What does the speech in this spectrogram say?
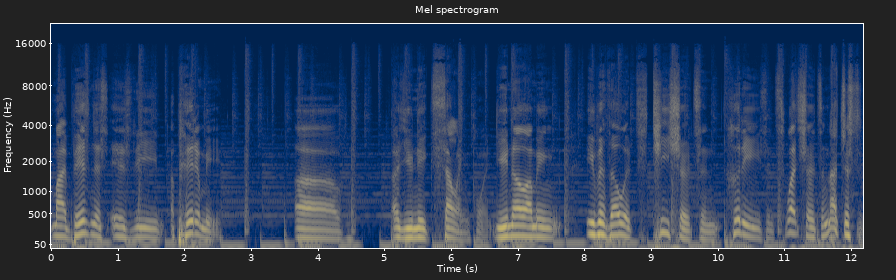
my business is the epitome of a unique selling point. You know i mean even though it's t-shirts and hoodies and sweatshirts and not just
